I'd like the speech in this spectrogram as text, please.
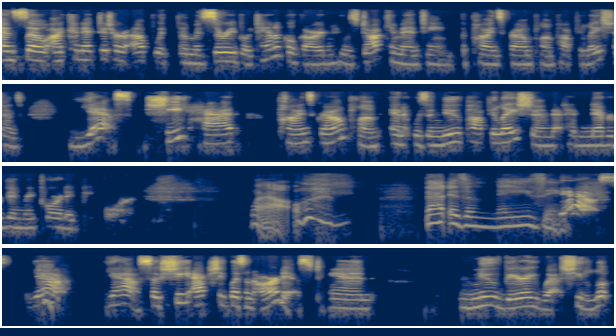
And so I connected her up with the Missouri Botanical Garden, who was documenting the Pyne's ground plum populations. Yes, she had Pyne's ground plum, and it was a new population that had never been reported before. Wow. That is amazing. Yes. Yeah. Yeah. So she actually was an artist and knew very well. She looked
